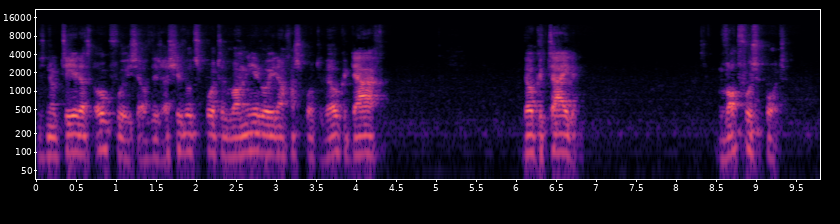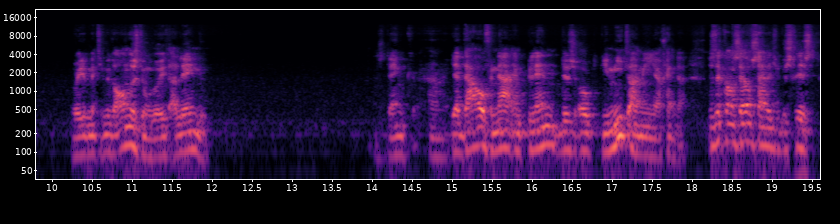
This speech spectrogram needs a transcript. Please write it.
Dus noteer dat ook voor jezelf. Dus als je wilt sporten, wanneer wil je dan gaan sporten? Welke dagen? Welke tijden? Wat voor sport? Wil je het met iemand anders doen? Wil je het alleen doen? Dus denk uh, ja, daarover na en plan dus ook die me-time in je agenda. Dus dat kan zelfs zijn dat je beslist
